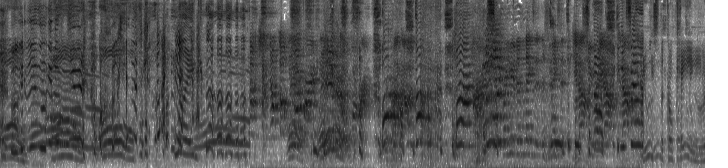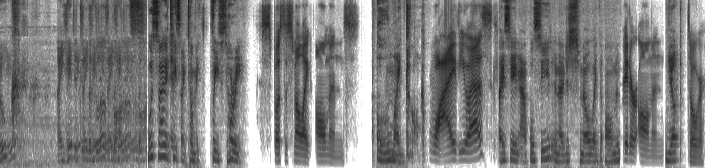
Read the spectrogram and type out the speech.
Oh, look at this, look at oh, this dude. Oh, my god. Where? Where? Right here, there's an exit. There's an exit. Get out, get out, get out. Use the cocaine, Luke. I hid it in the glove box. What sign it tastes like? Tell me. Please, hurry. supposed to smell like almonds. Oh my god. Why do you ask? I see an apple seed and I just smell like almond. Bitter almond. Yep. It's over.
